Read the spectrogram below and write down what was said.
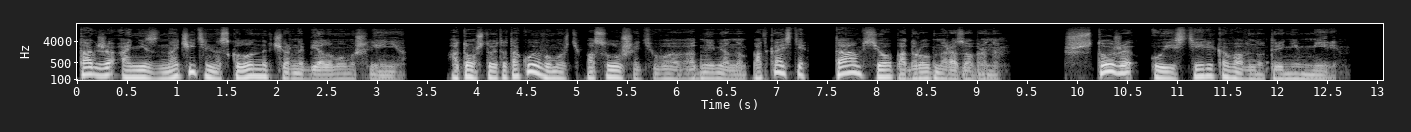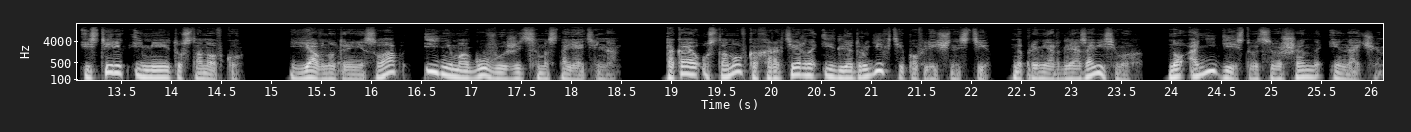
Также они значительно склонны к черно-белому мышлению. О том, что это такое, вы можете послушать в одноименном подкасте, там все подробно разобрано. Что же у истерика во внутреннем мире? Истерик имеет установку я внутренне слаб и не могу выжить самостоятельно. Такая установка характерна и для других типов личности. например, для зависимых, но они действуют совершенно иначе.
